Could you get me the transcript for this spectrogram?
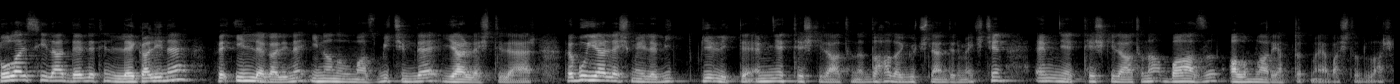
Dolayısıyla devletin legaline ve illegaline inanılmaz biçimde yerleştiler. Ve bu yerleşmeyle birlikte emniyet teşkilatını daha da güçlendirmek için emniyet teşkilatına bazı alımlar yaptırmaya başladılar.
